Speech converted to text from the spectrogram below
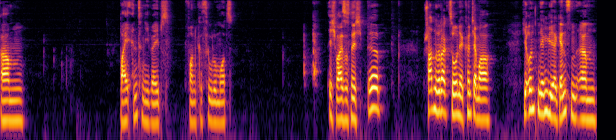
Ähm, bei Anthony Vapes von Cthulhu Mods. Ich weiß es nicht. Äh, Schattenredaktion, ihr könnt ja mal hier unten irgendwie ergänzen, ähm,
